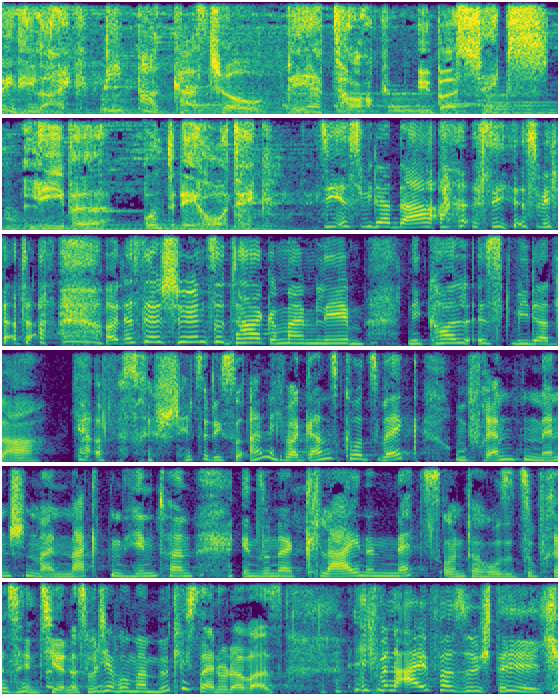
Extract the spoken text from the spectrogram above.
Ladylike, Die Podcast-Show. der Talk über Sex, Liebe und Erotik. Sie ist wieder da. Sie ist wieder da. Heute ist der schönste Tag in meinem Leben. Nicole ist wieder da. Ja, was stellst du dich so an? Ich war ganz kurz weg, um fremden Menschen meinen nackten Hintern in so einer kleinen Netzunterhose zu präsentieren. Das wird ja wohl mal möglich sein, oder was? Ich bin eifersüchtig.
